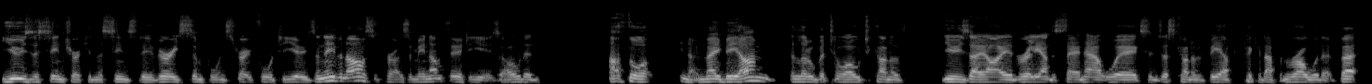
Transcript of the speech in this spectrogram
user centric in the sense they're very simple and straightforward to use. And even I was surprised. I mean, I'm 30 years old and I thought, you know, maybe I'm a little bit too old to kind of use AI and really understand how it works and just kind of be able to pick it up and roll with it. But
